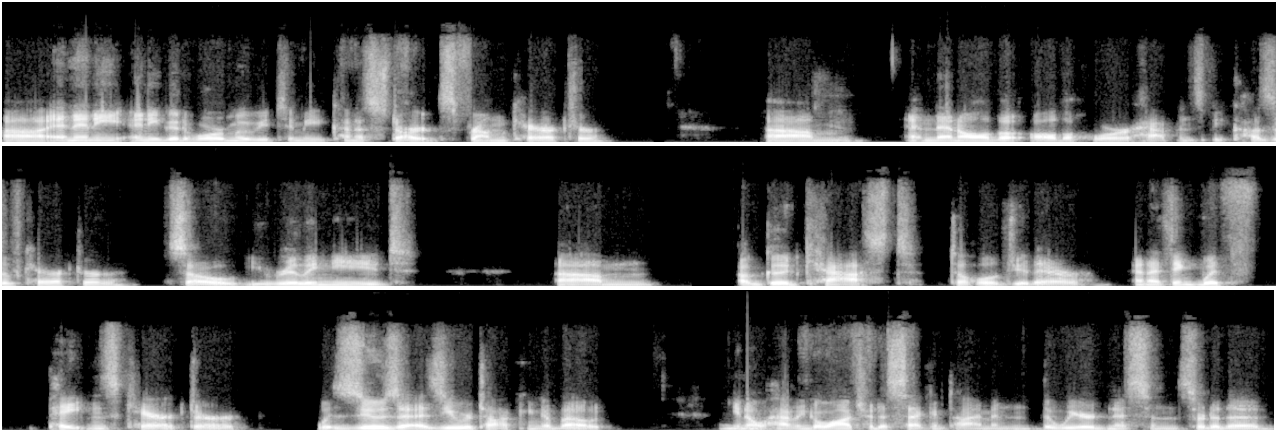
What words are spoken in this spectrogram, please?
Uh, and any any good horror movie to me kind of starts from character, um, and then all the all the horror happens because of character. So you really need um, a good cast to hold you there. And I think with Peyton's character, with Zuza, as you were talking about, you know, having to watch it a second time and the weirdness and sort of the,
